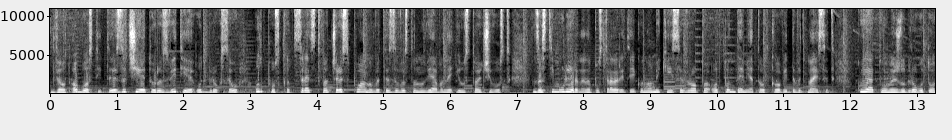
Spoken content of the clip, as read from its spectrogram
Две от областите, за чието развитие от Брюксел отпускат средства чрез плановете за възстановяване и устойчивост, за стимулиране на пострадалите економики с Европа от пандемията от COVID-19, която, между другото,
